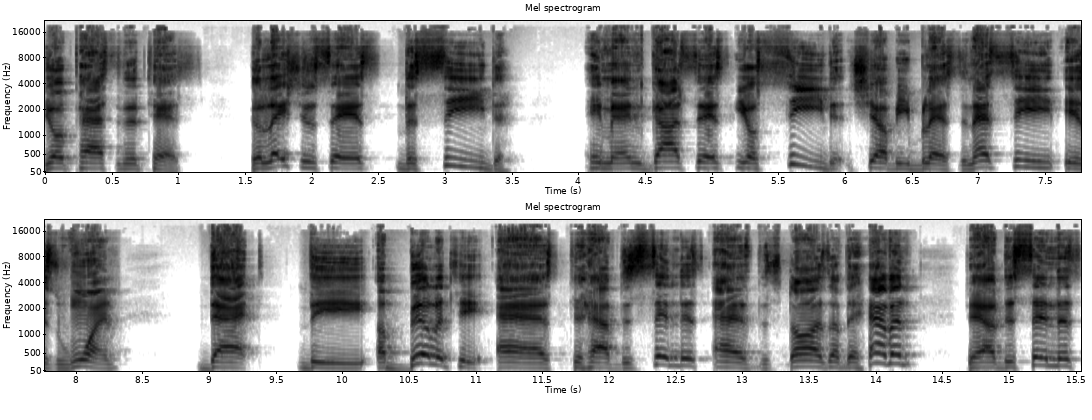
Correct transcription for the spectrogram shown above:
your passing the test. Galatians says the seed, amen. God says your seed shall be blessed. And that seed is one that the ability as to have descendants as the stars of the heaven, to have descendants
